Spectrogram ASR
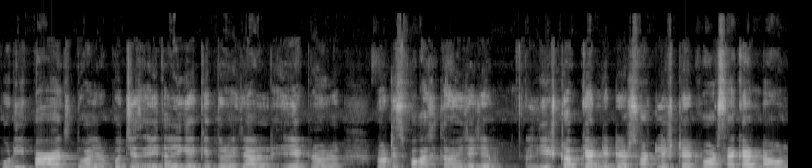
কুড়ি পাঁচ দু হাজার পঁচিশ এই তারিখে কিন্তু রেজাল্ট এই একটা নোটিশ প্রকাশিত হয়েছে যে list of candidate short listed for second round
